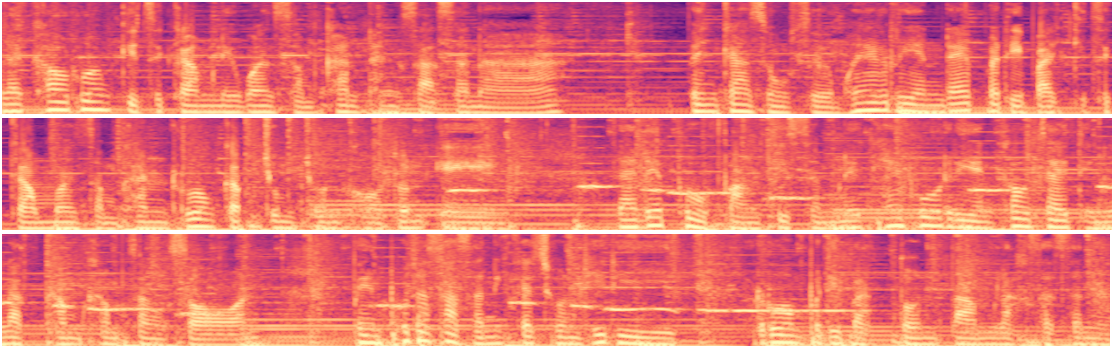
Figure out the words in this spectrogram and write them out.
และเข้าร่วมกิจกรรมในวันสำคัญทางศาสนา เป็นการส่งเสริมให้เรียนได้ปฏิบัติกิจกรรมวันสำคัญร่วมกับชุมชนของตนเอง และได้ปลูกฝังจิตสำนึกให้ผู้เรียนเข้าใจถึงหลักธรรมคำสั่งสอน เป็นพุทธศาสนิกชนที่ดี ร่วมปฏิบัติตนตามหลักศาสนา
